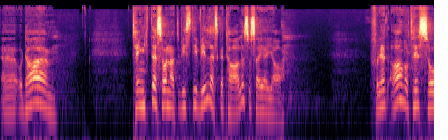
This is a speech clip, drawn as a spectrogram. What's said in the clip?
Eh, og da tenkte jeg sånn at hvis de vil jeg skal tale, så sier jeg ja. Fordi at av og til så,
